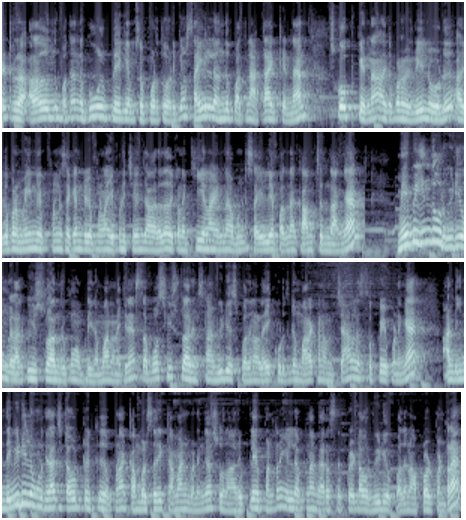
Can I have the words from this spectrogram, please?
எமுலேட்டர் அதாவது வந்து பார்த்தீங்கன்னா இந்த கூகுள் ப்ளே கேம்ஸை பொறுத்த வரைக்கும் சைடில் வந்து பார்த்தீங்கன்னா அட்டாக் என்ன ஸ்கோப்புக்கு என்ன அதுக்கப்புறம் ரீலோடு அதுக்கப்புறம் மெயின் வெப்பன் செகண்ட் வெப்பன்லாம் எப்படி சேஞ்ச் ஆகிறது அதுக்கான கீயெல்லாம் என்ன அப்படின்ட்டு சைட்லேயே பார்த்தீங்கன்னா காமிச்சிருந்தாங்க. மேபி இந்த ஒரு வீடியோ உங்கள் எல்லாருக்கும் யூஸ்ஃபுல்லாக இருந்திருக்கும் அப்படின்ற மாதிரி நினைக்கிறேன். சப்போஸ் யூஸ்ஃபுல்லாக இருந்துச்சுன்னா வீடியோஸ் பார்த்தீங்கன்னா லைக் கொடுத்துட்டு மறக்க நம்ம சேனலை சப்ஸ்கிரைப் பண்ணுங்கள் அண்ட் இந்த வீடியோவில் உங்களுக்கு ஏதாச்சும் டவுட் இருக்குது அப்படின்னா கம்பல்சரி கமெண்ட் பண்ணுங்கள் ஸோ நான் ரிப்ளை பண்ணுறேன் இல்லை அப்படின்னா வேறு செப்பரேட்டாக ஒரு வீடியோ பார்த்து நான் அப்லோட் பண்ணுறேன்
